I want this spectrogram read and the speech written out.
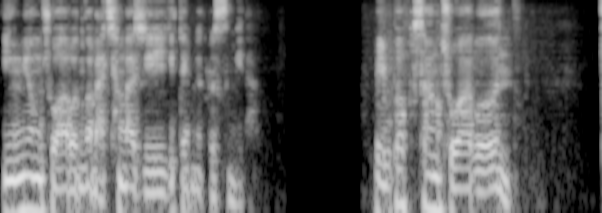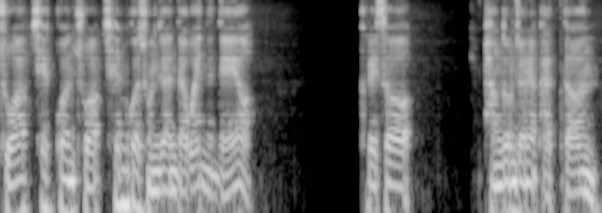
익명 조합원과 마찬가지이기 때문에 그렇습니다. 민법상 조합은 조합 채권, 조합 채무가 존재한다고 했는데요. 그래서 방금 전에 봤던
